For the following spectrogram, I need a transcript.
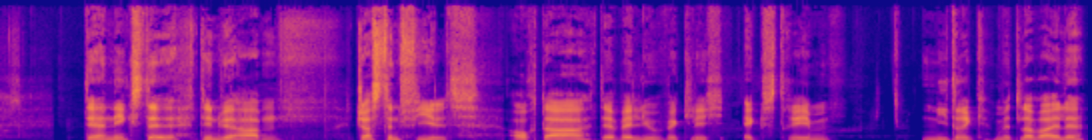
auch. Der nächste, den wir haben, Justin Fields. Auch da der Value wirklich extrem niedrig mittlerweile.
